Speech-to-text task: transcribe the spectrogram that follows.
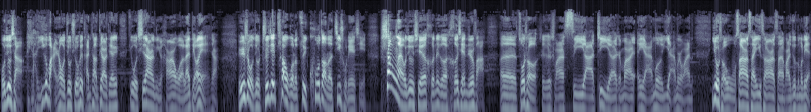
我就想，哎呀，一个晚上我就学会弹唱，第二天给我心爱的女孩我来表演一下。于是我就直接跳过了最枯燥的基础练习，上来我就学和那个和弦指法，呃，左手这个什么玩意儿 C 啊 G 啊什么玩意儿 A M E M 什么玩意儿的，右手五三二三一三二三，反正就那么练。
